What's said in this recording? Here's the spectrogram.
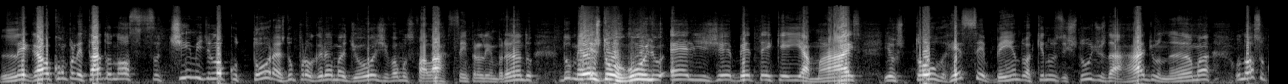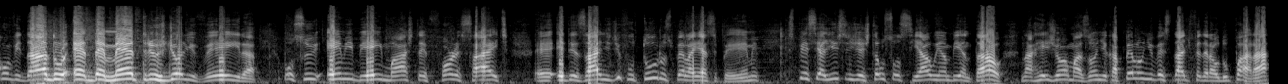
Legal, completado o nosso time de locutoras do programa de hoje. Vamos falar, sempre lembrando, do mês do orgulho LGBTQIA. Eu estou recebendo aqui nos estúdios da Rádio Nama. O nosso convidado é Demétrios de Oliveira. Possui MBA Master Foresight eh, e Design de Futuros pela ESPM especialista em gestão social e ambiental na região amazônica pela Universidade Federal do Pará.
